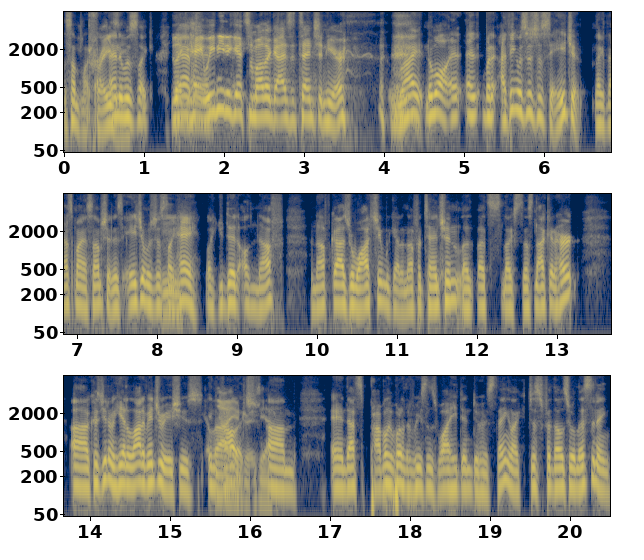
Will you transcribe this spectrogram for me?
something like Crazy. that. And it was like, yeah, like, hey, man. we need to get some other guys' attention here. right. No, well, and, and, but I think it was just his agent. Like that's my assumption. His agent was just mm. like, hey, like you did enough. Enough guys are watching. We got enough attention. Let, us let's let's not get hurt. Because uh, you know he had a lot of injury issues in college. Injuries, yeah. Um, and that's probably one of the reasons why he didn't do his thing. Like just for those who are listening,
